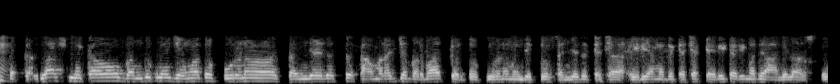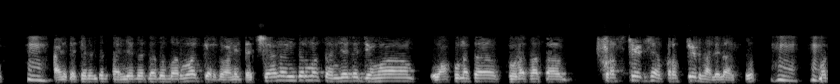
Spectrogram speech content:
तर कल्लाश निकाव बंदूकने जेव्हा तो पूर्ण संजय दत्तचं साम्राज्य बर्बाद करतो पूर्ण म्हणजे तो संजय दत्त त्याच्या एरियामध्ये त्याच्या टेरिटरीमध्ये आलेला असतो. आणि त्याच्यानंतर संजय दत्तला तो बर्बाद करतो. आणि त्याच्यानंतर मग संजय दत्त जेव्हा वाकून असा थोडासा फ्रस्ट्रेट फ्रस्ट्रेट झालेला असतो. मग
